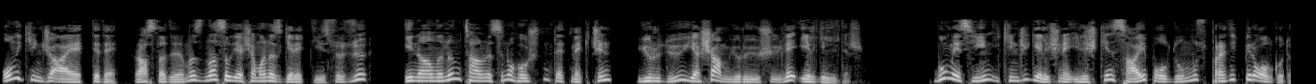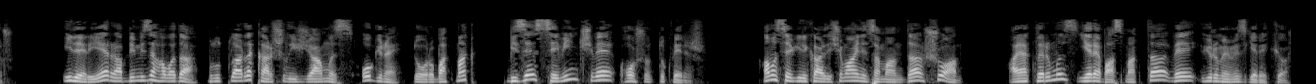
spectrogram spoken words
12. ayette de rastladığımız nasıl yaşamanız gerektiği sözü inanlının Tanrısını hoşnut etmek için yürüdüğü yaşam yürüyüşüyle ilgilidir. Bu Mesih'in ikinci gelişine ilişkin sahip olduğumuz pratik bir olgudur. İleriye Rabbimizi havada, bulutlarda karşılayacağımız o güne doğru bakmak bize sevinç ve hoşnutluk verir. Ama sevgili kardeşim aynı zamanda şu an ayaklarımız yere basmakta ve yürümemiz gerekiyor.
